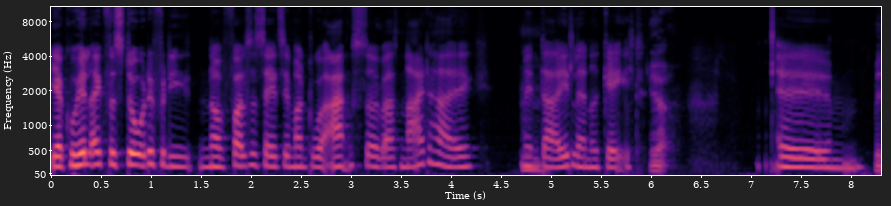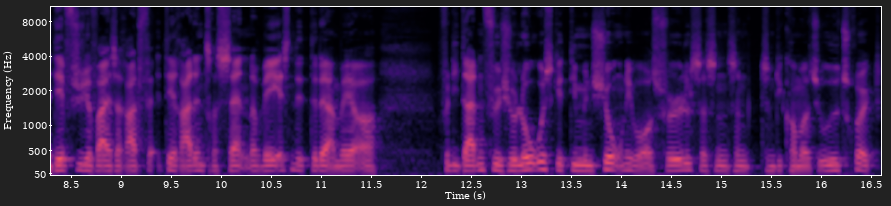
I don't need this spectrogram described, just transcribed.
jeg kunne heller ikke forstå det, fordi når folk så sagde til mig, du har angst, så var jeg sådan, nej, det har jeg ikke. Men Mhm. der er et eller andet galt. ja. Øhm, Men det synes jeg faktisk er ret, det er ret interessant og væsentligt, det der med at, fordi der er den fysiologiske dimension i vores følelser, sådan, som, som de kommer til udtryk,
